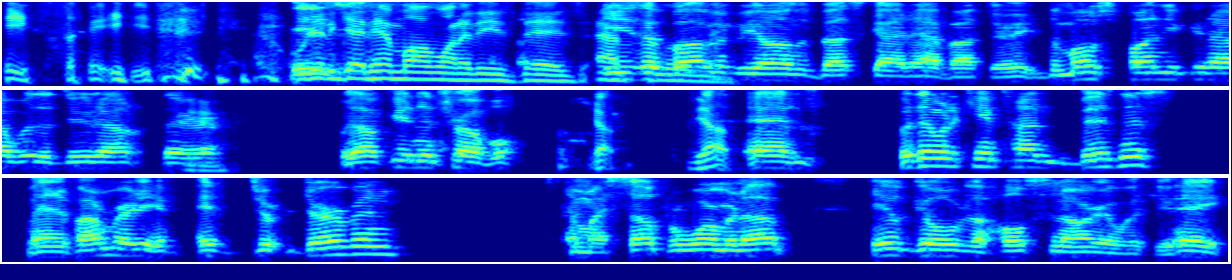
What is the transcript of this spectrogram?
We're gonna get him on one of these days. He's above and beyond the best guy to have out there. The most fun you can have with a dude out there Yeah. without getting in trouble. Yep. Yep. And but then when it came time to business, man, if I'm ready, if if Dur- Durbin and myself are warming up, he'll go over the whole scenario with you. Hey,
